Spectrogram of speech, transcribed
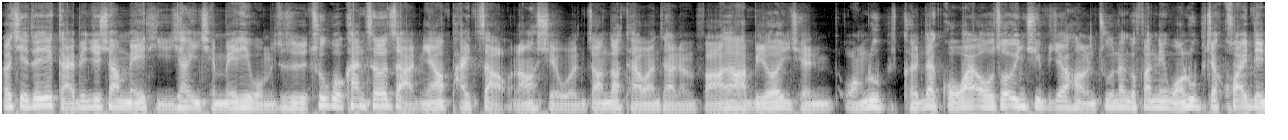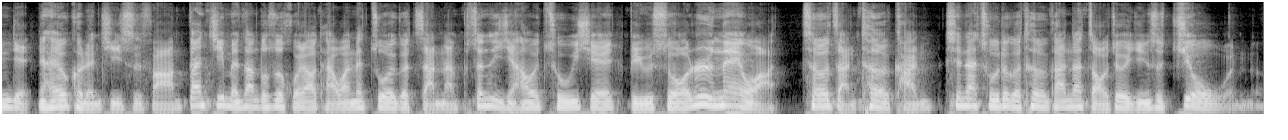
而且这些改变就像媒体，像以前媒体，我们就是出国看车展，你要拍照，然后写文章到台湾才能发啊。比如说以前网络可能在国外、欧洲运气比较好，你住那个饭店网络比较快一点点，你还有可能及时发。但基本上都是回到台湾再做一个展览，甚至以前还会出一些，比如说日内瓦车展特刊。现在出这个特刊，那早就已经是旧闻了。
